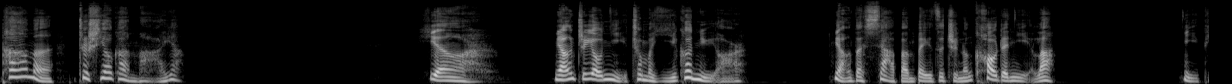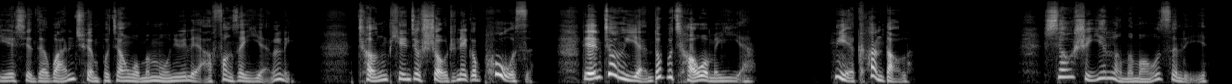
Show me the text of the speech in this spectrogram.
他们这是要干嘛呀？嫣儿，娘只有你这么一个女儿，娘的下半辈子只能靠着你了。你爹现在完全不将我们母女俩放在眼里，成天就守着那个铺子，连正眼都不瞧我们一眼。你也看到了。萧氏阴冷的眸子里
